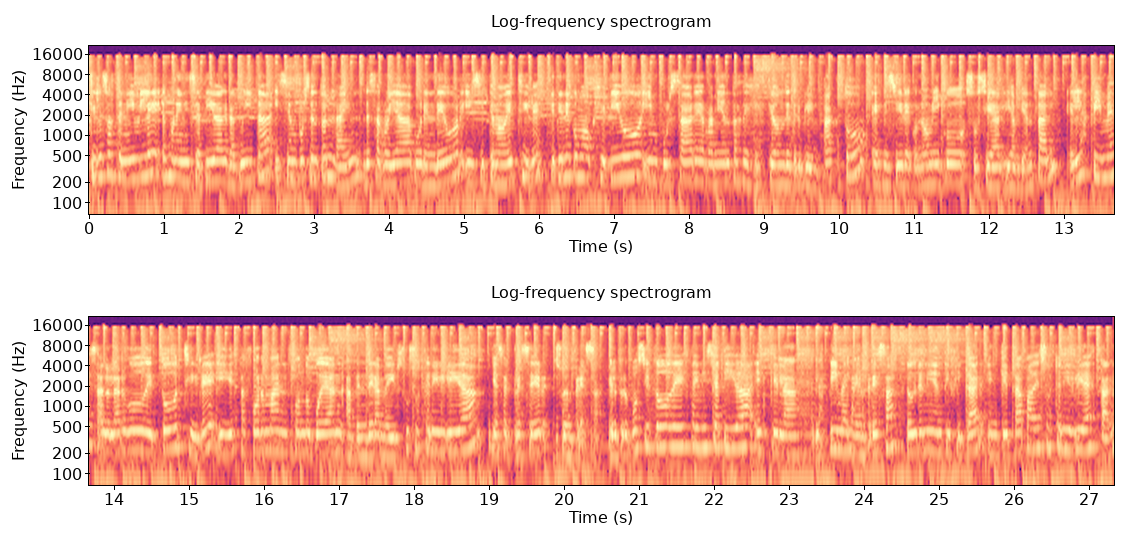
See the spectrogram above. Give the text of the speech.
Chile Sostenible es una iniciativa gratuita y 100% online desarrollada por Endeavor y Sistema B Chile, que tiene como objetivo impulsar herramientas de gestión de triple impacto, es decir, económico, social y ambiental, en las pymes a lo largo de todo Chile y de esta forma en el fondo puedan aprender a medir su sostenibilidad y hacer crecer su empresa. El propósito de esta iniciativa es que las, las pymes, las empresas, logren identificar en qué etapa de sostenibilidad están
